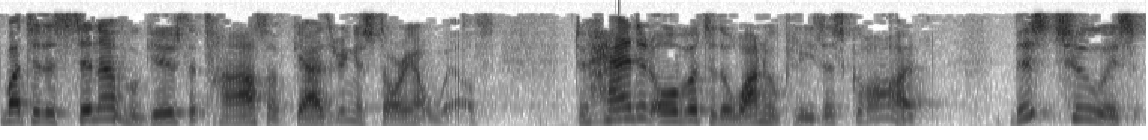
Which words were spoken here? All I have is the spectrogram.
But to the sinner who gives the task of gathering and storing up wealth, to hand it over to the one who pleases God, this too is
